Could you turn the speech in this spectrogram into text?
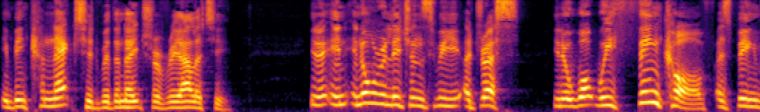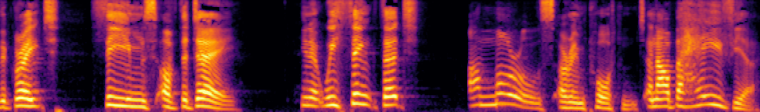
in being connected with the nature of reality. You know, in, in all religions, we address, you know, what we think of as being the great themes of the day. You know, we think that our morals are important and our behavior.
